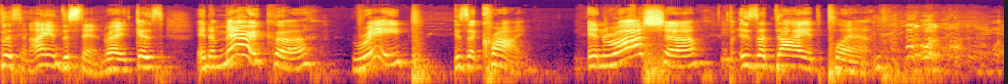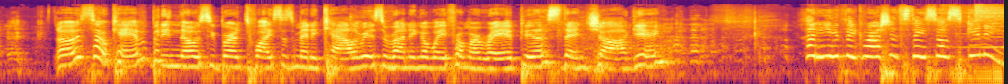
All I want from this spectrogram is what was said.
listen, I understand, right? Because in America, rape is a crime. In Russia, is a diet plan. Oh, it's okay. Everybody knows you burn twice as many calories running away from a rapist than jogging. How do you think Russians stay so skinny?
